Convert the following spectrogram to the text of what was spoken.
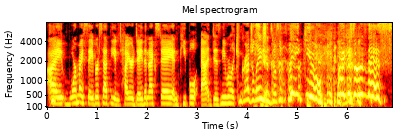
I wore my Sabres hat the entire day the next day, and people at Disney were like, "Congratulations!" And I was like, "Thank you, I deserve this."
